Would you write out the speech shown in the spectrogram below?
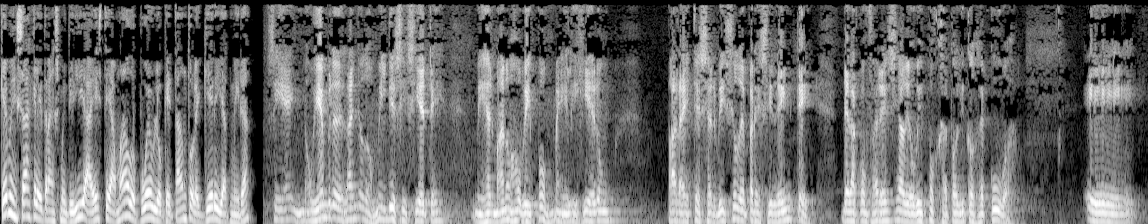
¿Qué mensaje le transmitiría a este amado pueblo que tanto le quiere y admira? Sí, en noviembre del año 2017 mis hermanos obispos me eligieron para este servicio de presidente de la Conferencia de Obispos Católicos de Cuba. Eh,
